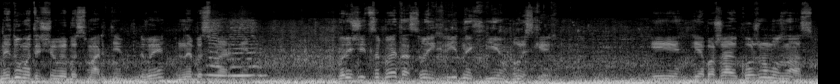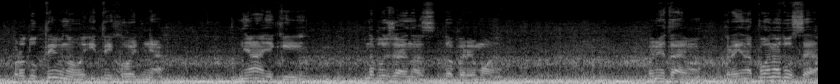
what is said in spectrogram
Не думайте, що ви безсмертні. Ви не безсмертні. Бережіть себе та своїх рідних і близьких. І я бажаю кожному з нас продуктивного і тихого дня. Дня, який наближає нас до перемоги. Пам'ятаємо, Україна понад усе.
